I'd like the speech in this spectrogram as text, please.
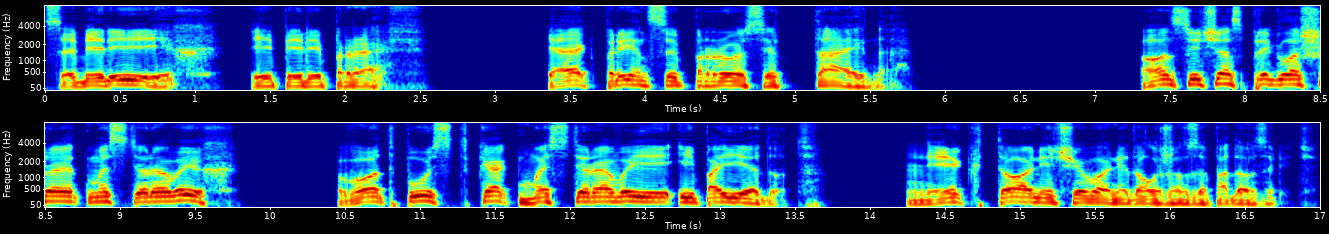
«Собери их и переправь. Как принц и просит тайно. Он сейчас приглашает мастеровых, вот пусть как мастеровые и поедут. Никто ничего не должен заподозрить.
